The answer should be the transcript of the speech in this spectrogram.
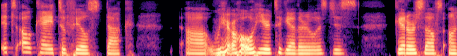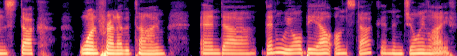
it's okay to feel stuck. Uh, we're all here together. Let's just get ourselves unstuck one friend at a time. And uh, then we all be out unstuck and enjoying life.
